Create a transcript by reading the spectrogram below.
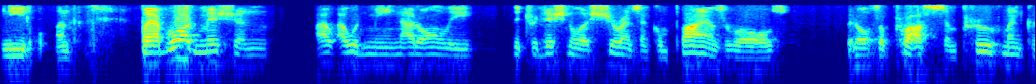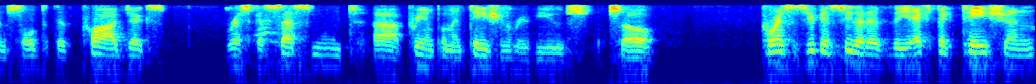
needle. And by a broad mission, I, I would mean not only the traditional assurance and compliance roles, but also process improvement, consultative projects, risk assessment, uh, pre-implementation reviews. So, for instance, you can see that if the expectation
